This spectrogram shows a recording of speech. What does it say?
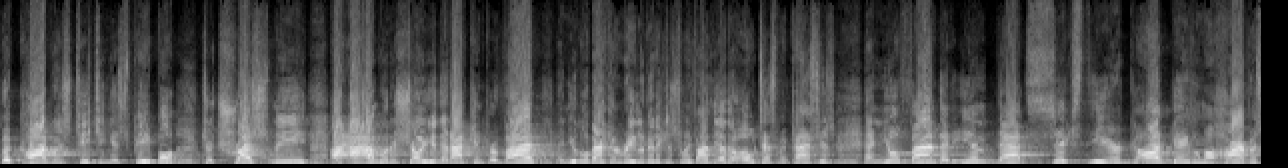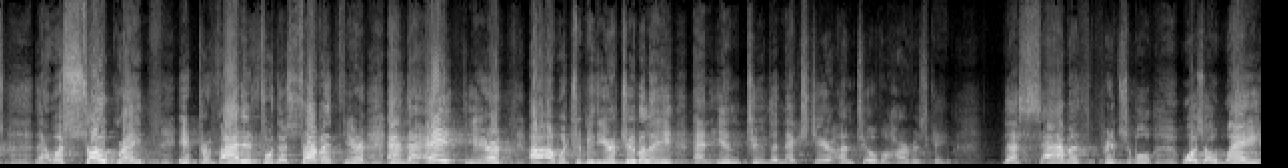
But God was teaching his people to trust me. I, am going to show you that I can provide. And you go back and read Leviticus 25, the other Old Testament passages, and you'll find that in that sixth year, God gave them a harvest that was so great, it provided for the seventh year and the eighth year, uh, which would be the year of Jubilee, and into the next year until the harvest came. The Sabbath principle was a way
